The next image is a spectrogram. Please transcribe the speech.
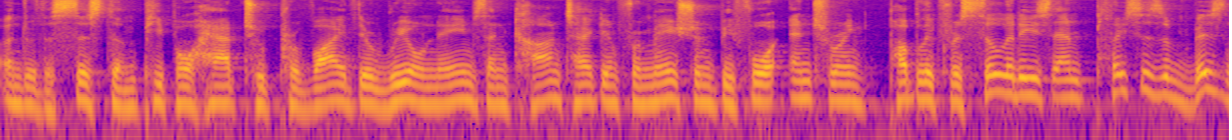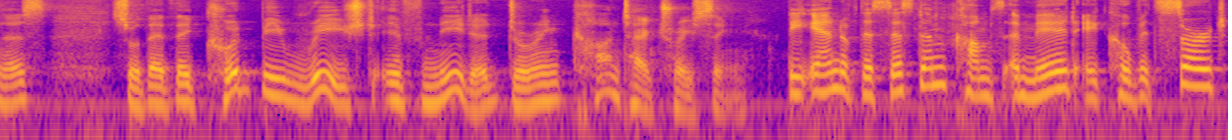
Under the system, people had to provide their real names and contact information before entering public facilities and places of business so that they could be reached if needed during contact tracing. The end of the system comes amid a COVID surge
